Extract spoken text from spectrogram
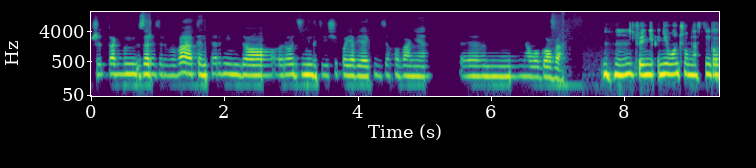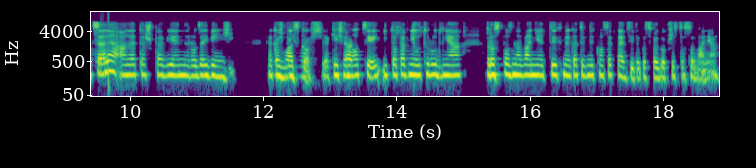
Że tak bym zarezerwowała ten termin do rodzin, gdzie się pojawia jakieś zachowanie um, nałogowe. Mhm, czyli nie, nie łączą nas tylko cele, ale też pewien rodzaj więzi jakaś Dokładnie. bliskość, jakieś tak. emocje i to pewnie utrudnia rozpoznawanie tych negatywnych konsekwencji tego swojego przystosowania.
